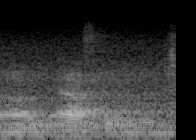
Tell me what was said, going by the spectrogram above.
um, afterwards.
